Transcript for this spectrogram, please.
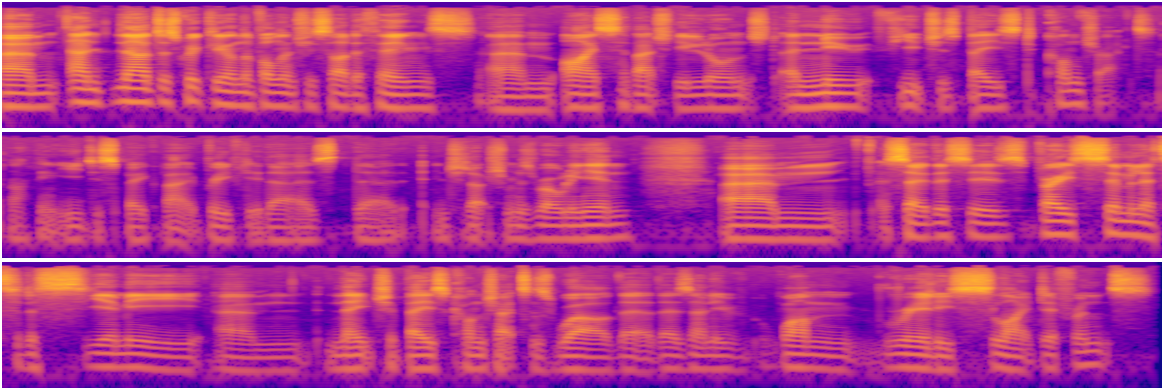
Um, and now, just quickly on the voluntary side of things, um, ICE have actually launched a new futures based contract. I think you just spoke about it briefly there as the introduction was rolling in. Um, so, this is very similar to the CME um, nature based contract as well. There, there's only one really slight difference.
